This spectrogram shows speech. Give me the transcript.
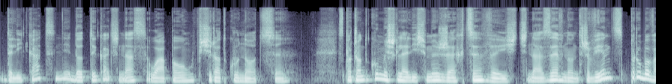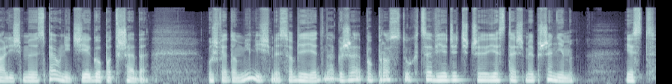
delikatnie dotykać nas łapą w środku nocy. Z początku myśleliśmy, że chce wyjść na zewnątrz, więc próbowaliśmy spełnić jego potrzebę. Uświadomiliśmy sobie jednak, że po prostu chce wiedzieć, czy jesteśmy przy nim. Jest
